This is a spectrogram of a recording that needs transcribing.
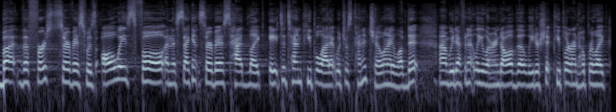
But the first service was always full, and the second service had like eight to 10 people at it, which was kind of chill, and I loved it. Um, we definitely learned all of the leadership people around Hope were like,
